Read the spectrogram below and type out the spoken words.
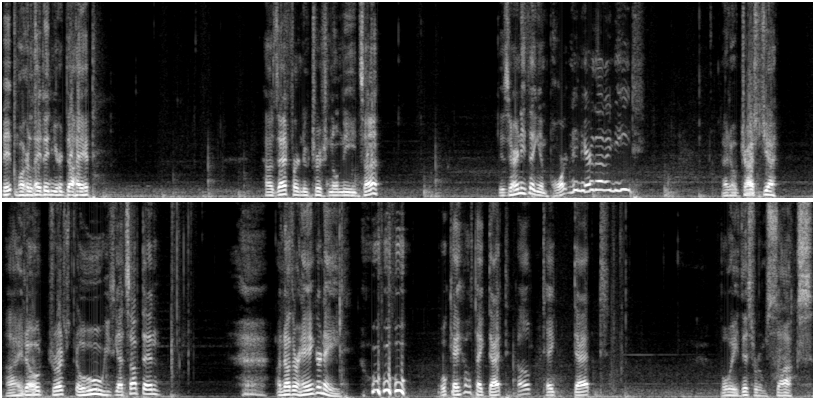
Bit more lead in your diet. How's that for nutritional needs, huh? Is there anything important in here that I need? I don't trust you. I don't trust... Oh, he's got something. Another hand grenade. okay, I'll take that. I'll take that. Boy, this room sucks.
